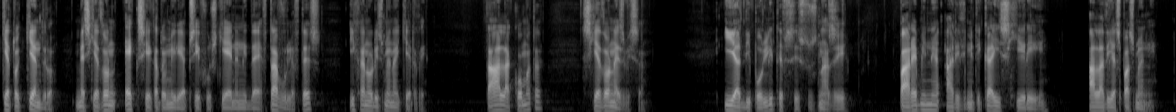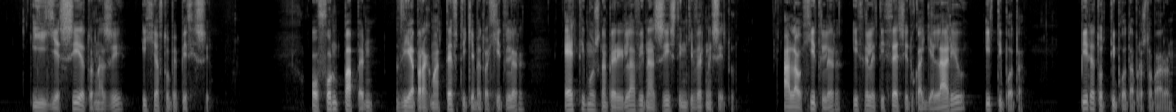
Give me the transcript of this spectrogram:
και το κέντρο με σχεδόν 6 εκατομμύρια ψήφους και 97 βουλευτές είχαν ορισμένα κέρδη. Τα άλλα κόμματα σχεδόν έσβησαν. Η αντιπολίτευση στους Ναζί παρέμεινε αριθμητικά ισχυρή, αλλά διασπασμένη. Η ηγεσία των Ναζί είχε αυτοπεποίθηση. Ο Φον Πάπεν διαπραγματεύτηκε με τον Χίτλερ έτοιμος να περιλάβει Ναζί στην κυβέρνησή του. Αλλά ο Χίτλερ ήθελε τη θέση του καγκελάριου ή τίποτα. Πήρε το τίποτα προς το παρόν.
